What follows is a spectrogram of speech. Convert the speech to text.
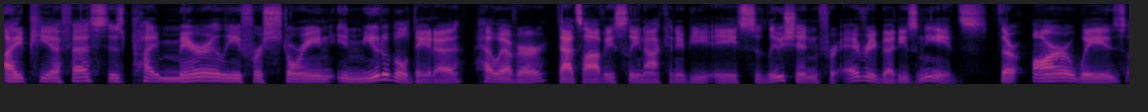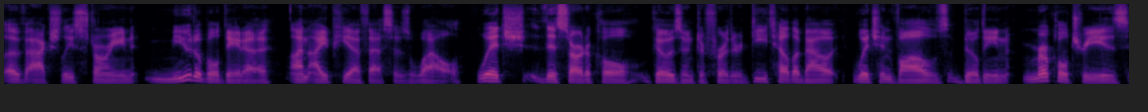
IPFS is primarily for storing immutable data. However, that's obviously not going to be a solution for everybody's needs there are ways of actually storing mutable data on IPFS as well, which this article goes into further detail about, which involves building Merkle trees.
